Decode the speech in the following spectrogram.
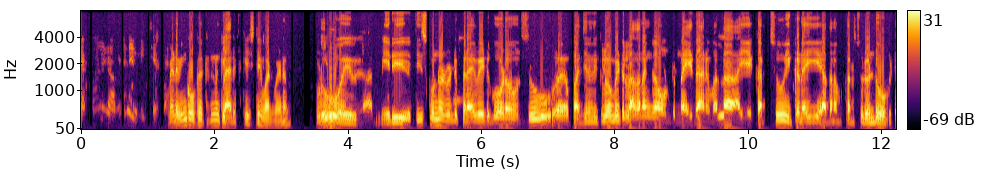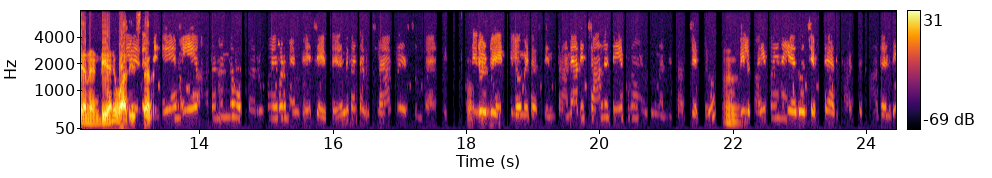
చెప్పాలి కాబట్టి నేను మీకు చెప్పాను. మేడం ఇంకొక క్లారిఫికేషన్ ఇవ్వండి మేడం. ఇప్పుడు మీరు తీసుకున్నటువంటి ప్రైవేట్ గోడౌన్స్ పద్దెనిమిది కిలోమీటర్లు అదనంగా ఉంటున్నాయి. దానివల్ల అయ్యే ఖర్చు ఇక్కడ అయ్యే అదనపు ఖర్చు రెండు ఒకటేనండి అని వాదిస్తారు. జీరో టు ఎయిట్ కిలోమీటర్స్ ఇంత అని. అది చాలా డీప్గా ఉంటుందండి సబ్జెక్ట్. వీళ్ళు పై పైన ఏదో చెప్తే అది కరెక్ట్ కాదండి.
